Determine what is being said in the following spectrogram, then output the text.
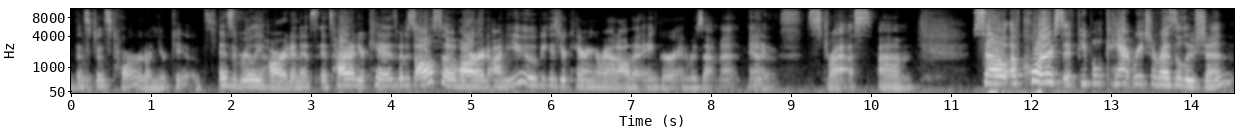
That's just hard on your kids. It's really hard and it's it's hard on your kids, but it's also hard on you because you're carrying around all that anger and resentment and yes. stress. Um, so, of course, if people can't reach a resolution,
